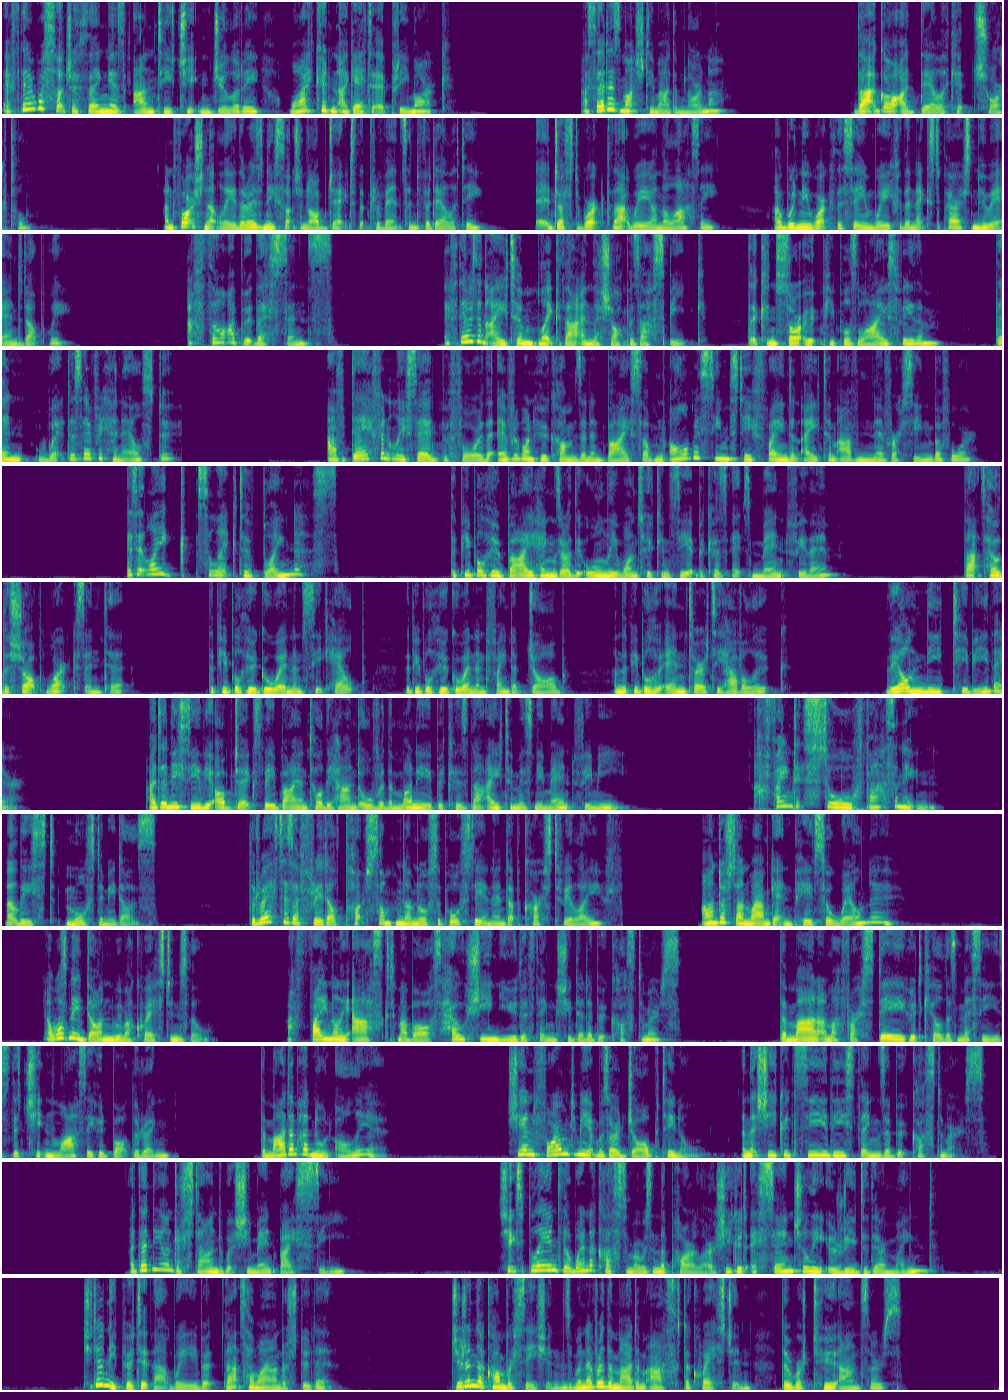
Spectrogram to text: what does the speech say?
If there was such a thing as anti cheating jewellery, why couldn't I get it at Primark? I said as much to Madame Norna. That got a delicate chortle. Unfortunately, there isn't such an object that prevents infidelity. It just worked that way on the lassie. I wouldn't work the same way for the next person who it ended up with. I've thought about this since. If there's an item like that in the shop as I speak, that can sort out people's lives for them, then what does everything else do? I've definitely said before that everyone who comes in and buys something always seems to find an item I've never seen before. Is it like selective blindness? The people who buy things are the only ones who can see it because it's meant for them. That's how the shop works, isn't it? The people who go in and seek help, the people who go in and find a job, and the people who enter to have a look. They all need to be there. I didn't see the objects they buy until they hand over the money because that item isn't meant for me. I find it so fascinating. At least, most of me does. The rest is afraid I'll touch something I'm not supposed to and end up cursed for life. I understand why I'm getting paid so well now. I wasn't done with my questions though. I finally asked my boss how she knew the things she did about customers. The man on my first day who'd killed his missus, the cheating lassie who'd bought the ring. The madam had known all of it. She informed me it was her job to know, and that she could see these things about customers. I didn't understand what she meant by see. She explained that when a customer was in the parlour, she could essentially read their mind. She didn't put it that way, but that's how I understood it. During their conversations, whenever the madam asked a question, there were two answers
